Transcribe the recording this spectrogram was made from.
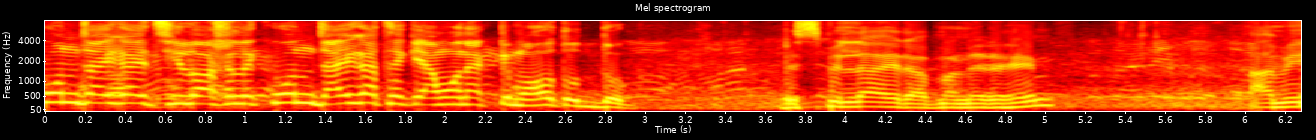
কোন জায়গায় ছিল আসলে কোন জায়গা থেকে এমন একটি মহৎ উদ্যোগ? বিসমিল্লাহ রহমান রহিম। আমি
